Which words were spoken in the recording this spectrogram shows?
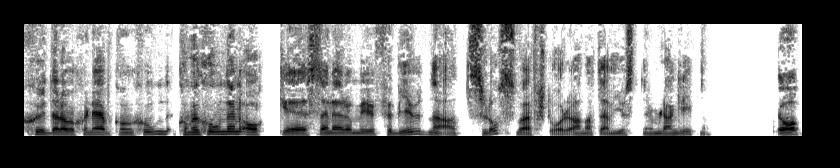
skyddade av Genèvekonventionen och sen är de ju förbjudna att slåss vad jag förstår, annat än just när de blir angripna. Ja,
